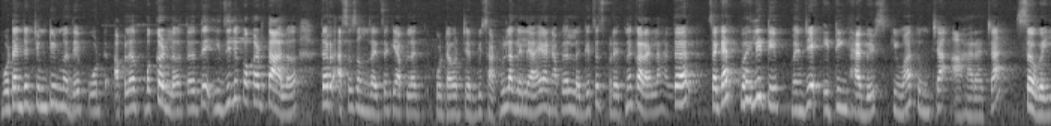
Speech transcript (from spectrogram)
बोटांच्या चिमटींमध्ये पोट आपल्याला पकडलं तर ते इझिली पकडता आलं तर असं समजायचं की आपल्या पोटावर चरबी साठू लागलेली आहे आणि आपल्याला लगेचच प्रयत्न करायला हवे. तर सगळ्यात पहिली टीप म्हणजे इटिंग हॅबिट्स किंवा तुमच्या आहाराच्या सवयी.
